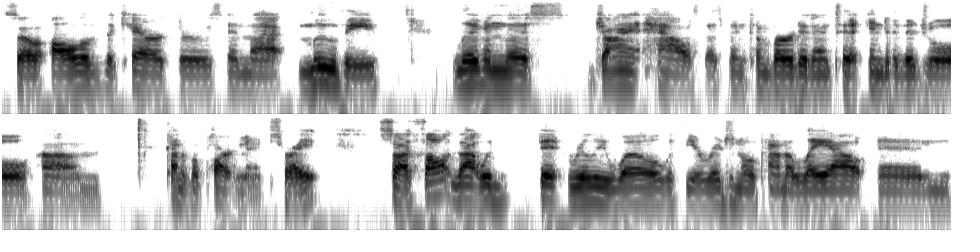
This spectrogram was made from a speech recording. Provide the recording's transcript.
So all of the characters in that movie live in this giant house that's been converted into individual um, kind of apartments, right? So I thought that would fit really well with the original kind of layout and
